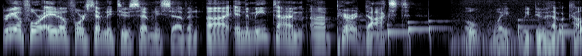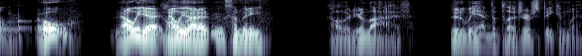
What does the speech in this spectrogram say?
304 804 7277. Uh, in the meantime, uh, Paradoxed. Oh, wait, we do have a caller. Oh, now we got now we got it. Somebody. Caller, you're live. Who do we have the pleasure of speaking with?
